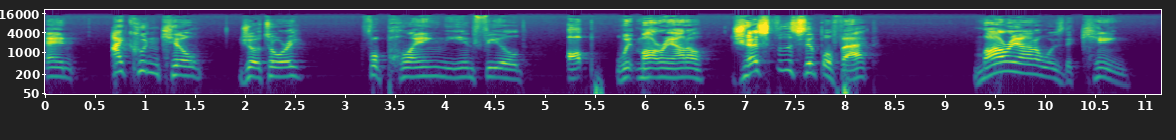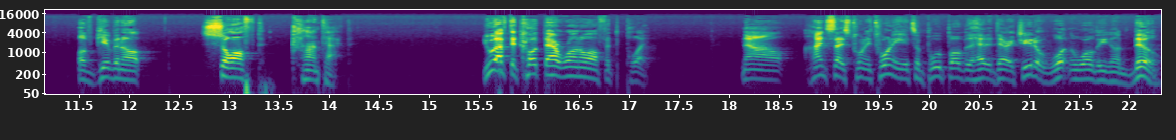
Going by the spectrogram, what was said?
And I couldn't kill Joe Torre for playing the infield up with Mariano just for the simple fact Mariano was the king of giving up soft contact. You have to cut that run off at the plate. Now, hindsight's 2020, it's a bloop over the head of Derek Jeter. What in the world are you going to do?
